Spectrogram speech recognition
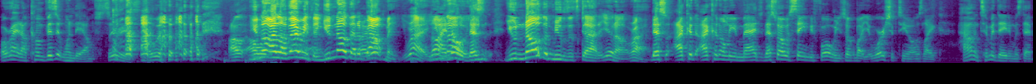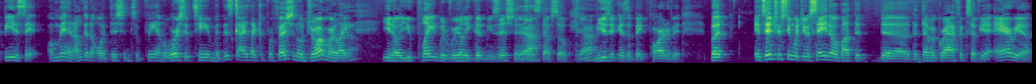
All right, I'll come visit one day. I'm serious. I will. I'll, You I'll- know I love everything. You know that about me, right? No, you I know. That's- you, you know the music's got it. You know, right? That's I could I could only imagine. That's what I was saying before when you talk about your worship team. I was like, how intimidating was that be to say, oh man, I'm gonna audition to be on the worship team, and this guy's like a professional drummer. Like, you know, you played with really good musicians Yeah. and stuff. So Yeah. music is a big part of it. But it's interesting what you were saying though about the, the the demographics of your area,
